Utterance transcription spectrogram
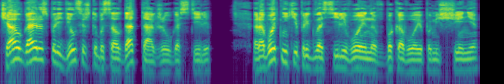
Чао Гай распорядился, чтобы солдат также угостили. Работники пригласили воина в боковое помещение,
